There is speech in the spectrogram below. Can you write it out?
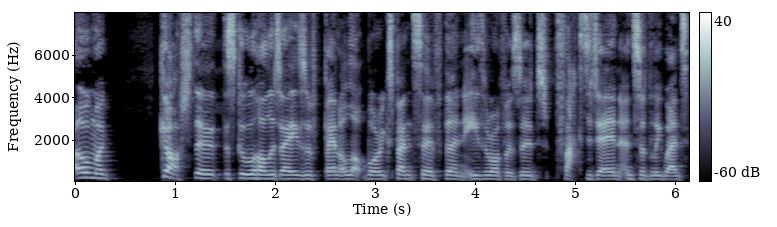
Oh my gosh, the, the school holidays have been a lot more expensive than either of us had factored in, and suddenly went,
